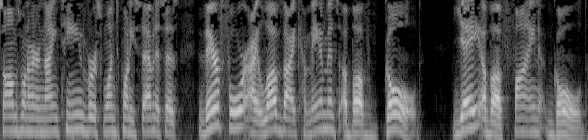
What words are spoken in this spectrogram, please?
Psalms 119, verse 127. It says, Therefore I love thy commandments above gold, yea, above fine gold.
